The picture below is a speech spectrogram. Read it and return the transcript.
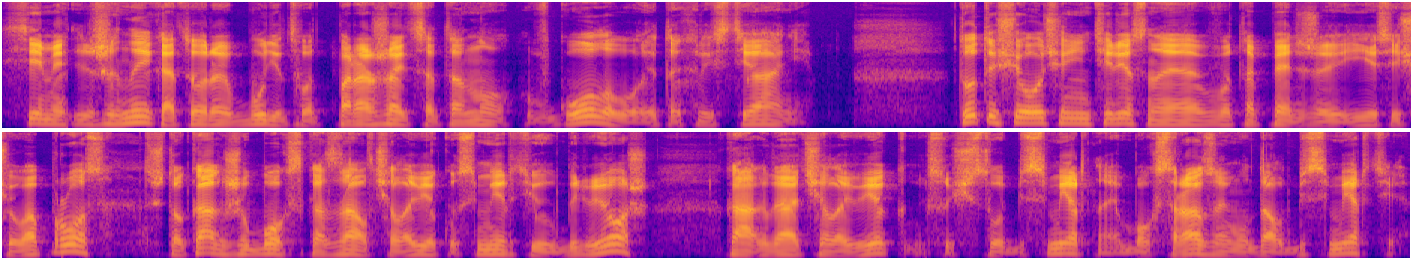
Семя жены, которая будет вот поражать сатану в голову, это христиане. Тут еще очень интересное, вот опять же, есть еще вопрос, что как же Бог сказал человеку смертью уберешь, когда человек – существо бессмертное, Бог сразу ему дал бессмертие.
